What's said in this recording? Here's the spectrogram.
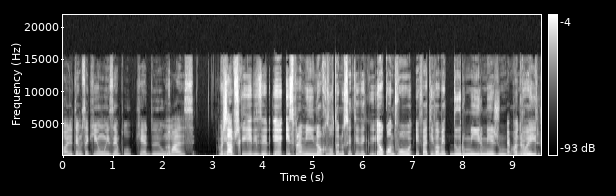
Olha, temos aqui um exemplo que é de um AS Mas quê? sabes o que ia dizer? Eu- isso para mim não resulta no sentido em que eu, quando vou efetivamente dormir mesmo, É para noite, dormir.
